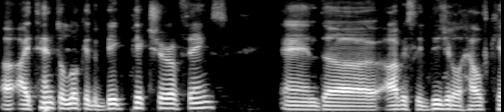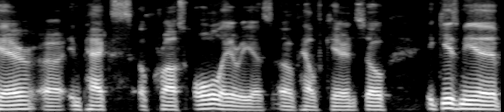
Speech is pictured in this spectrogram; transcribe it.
uh, I tend to look at the big picture of things. And uh, obviously, digital healthcare uh, impacts across all areas of healthcare. And so it gives me a,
